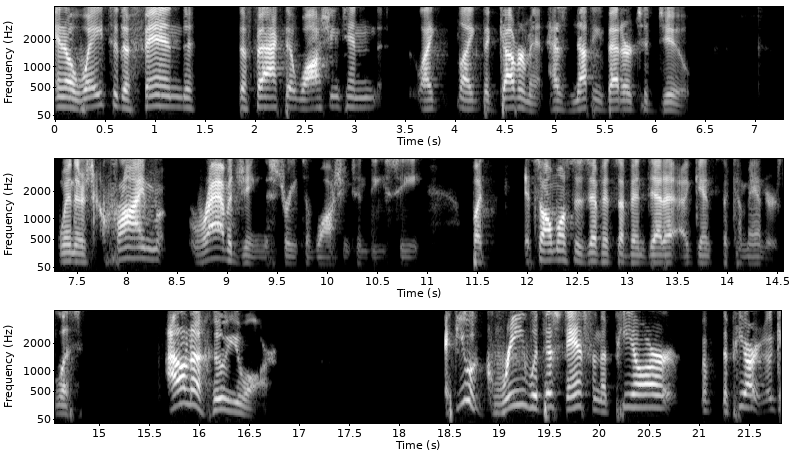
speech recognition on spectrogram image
in a way to defend the fact that Washington, like like the government, has nothing better to do when there's crime ravaging the streets of Washington D.C. But it's almost as if it's a vendetta against the commanders. Listen, I don't know who you are. if you agree with this stance from the PR, the PR, look,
